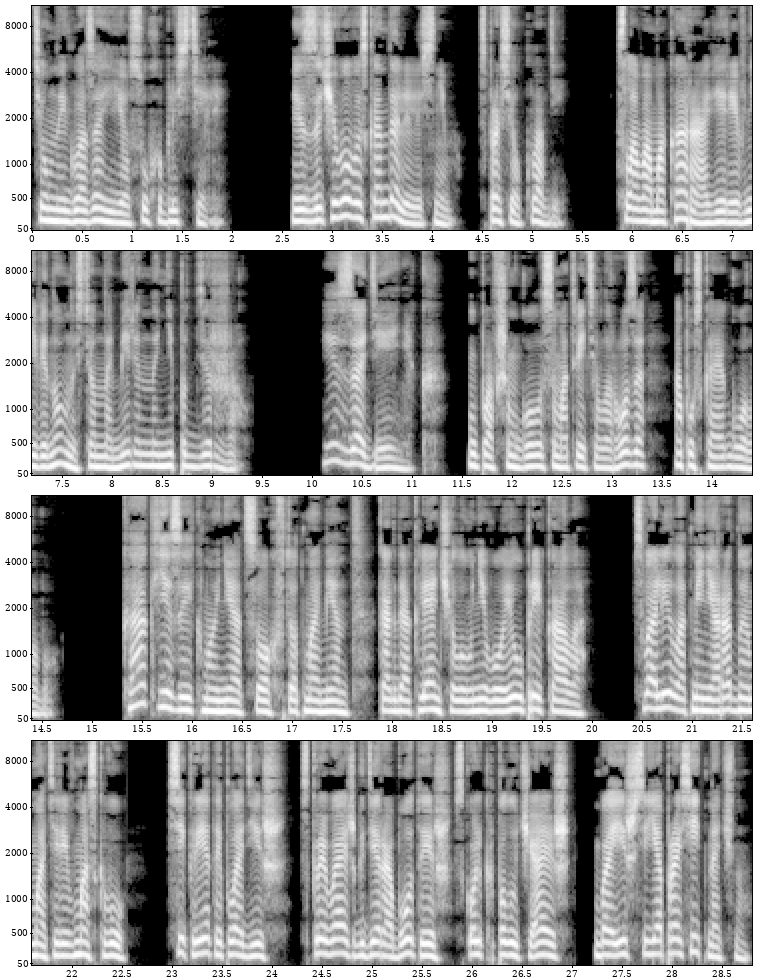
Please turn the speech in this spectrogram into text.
Темные глаза ее сухо блестели. «Из-за чего вы скандалили с ним?» — спросил Клавдий. Слова Макара о вере в невиновность он намеренно не поддержал. «Из-за денег», упавшим голосом ответила Роза, опуская голову. Как язык мой не отсох в тот момент, когда клянчила у него и упрекала. Свалил от меня родной матери в Москву. Секреты плодишь, скрываешь, где работаешь, сколько получаешь, боишься, я просить начну.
